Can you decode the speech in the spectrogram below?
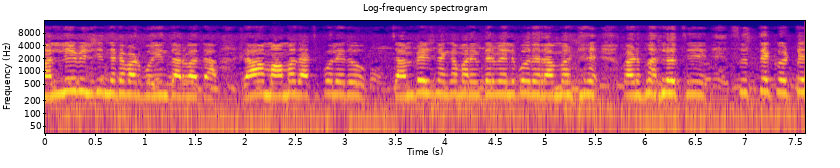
మళ్ళీ పిలిచిందట వాడు పోయిన తర్వాత రా మా అమ్మ చచ్చిపోలేదు చంపేసినాక మనం ఇద్దరు వెళ్ళిపోతే రమ్మంటే వాడు మళ్ళీ వచ్చి సుత్తె కొట్టే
